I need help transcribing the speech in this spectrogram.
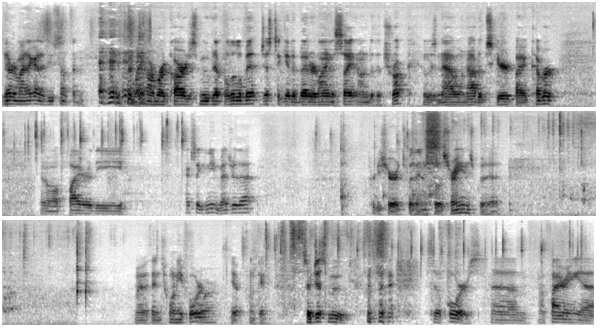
Never mind. I got to do something. My armored car just moved up a little bit just to get a better line of sight onto the truck, who is now not obscured by a cover. And I'll fire the. Actually, can you measure that? Pretty sure it's within close range, but. Am I within 24? Four. Yep, okay. So just moved. so fours. Um, I'm firing uh,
